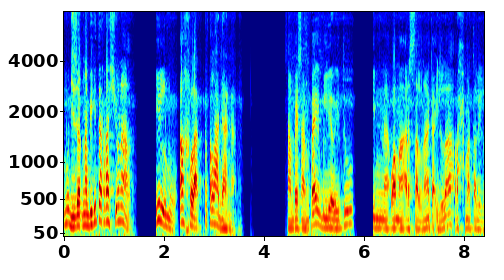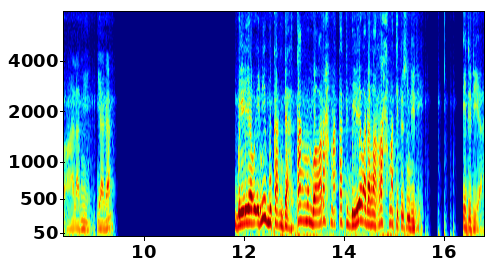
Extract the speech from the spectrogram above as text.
Mukjizat Nabi kita rasional, ilmu, akhlak, keteladanan. Sampai-sampai beliau itu inna wa ma arsalnaka illa rahmatal alamin, ya kan? Beliau ini bukan datang membawa rahmat, tapi beliau adalah rahmat itu sendiri. Itu dia.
